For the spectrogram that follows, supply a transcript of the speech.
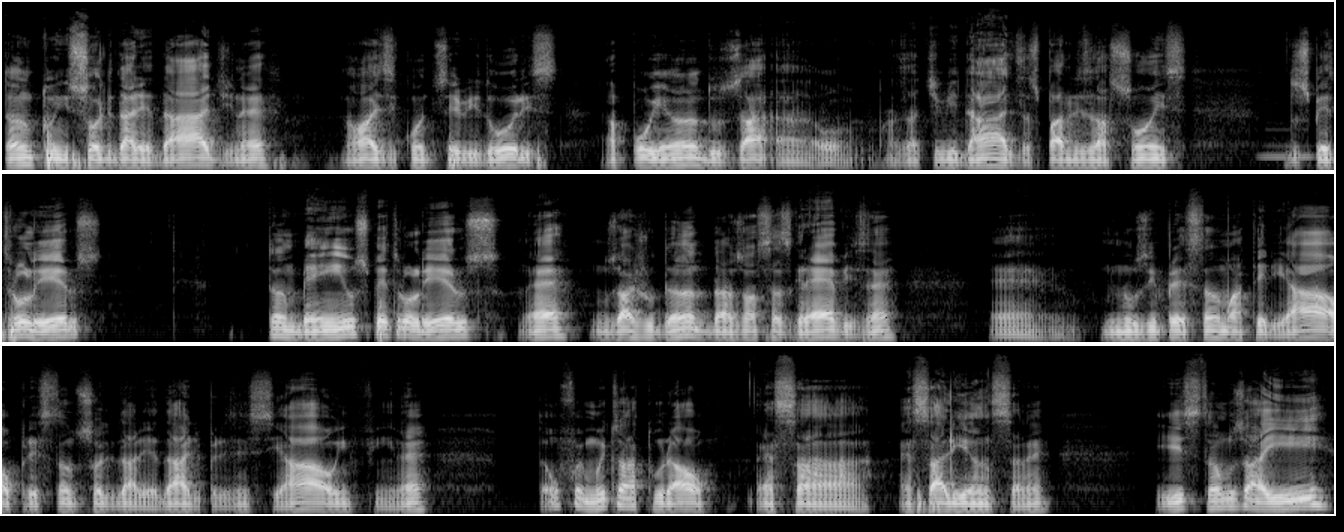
Tanto em solidariedade, né? Nós, enquanto servidores, apoiando os, a, a, as atividades, as paralisações dos petroleiros, também os petroleiros, né? Nos ajudando nas nossas greves, né? É, nos emprestando material, prestando solidariedade presencial, enfim, né? Então foi muito natural essa, essa aliança, né? E estamos aí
